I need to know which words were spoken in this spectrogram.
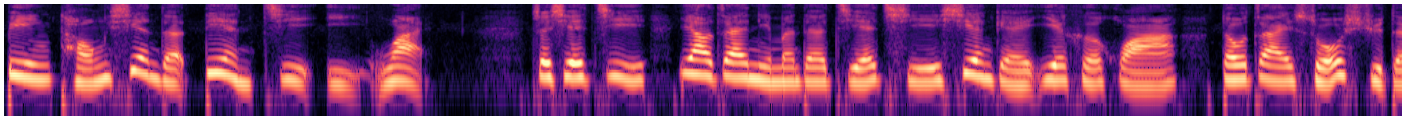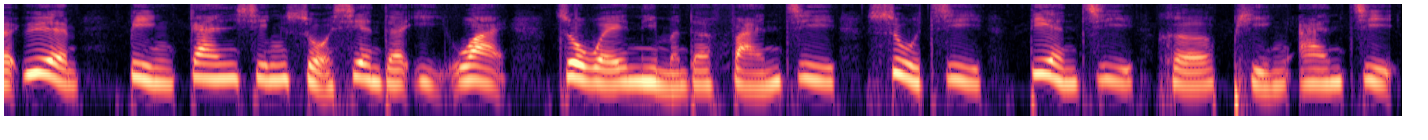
并同线的奠祭以外。这些祭要在你们的节期献给耶和华，都在所许的愿并甘心所献的以外，作为你们的燔祭、素祭、奠祭和平安祭。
